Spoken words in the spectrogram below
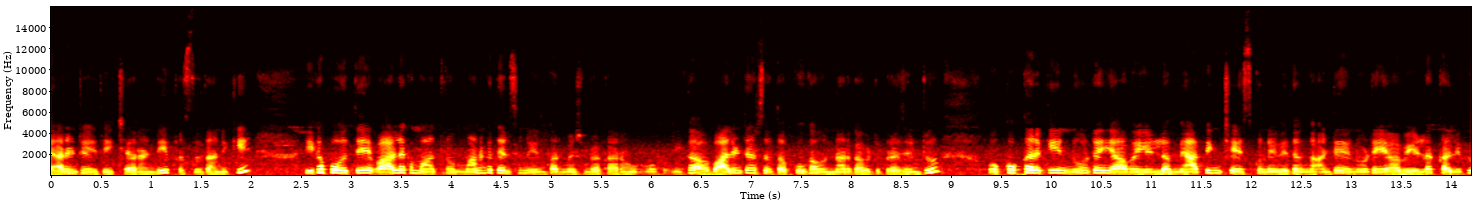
గ్యారంటీ అయితే ఇచ్చారండి ప్రస్తుతానికి. ఇకపోతే వాళ్ళకి మాత్రం మనకు తెలిసిన ఇన్ఫర్మేషన్ ప్రకారం ఇక వాలంటీర్స్ తక్కువగా ఉన్నారు కాబట్టి ప్రజెంటు ఒక్కొక్కరికి నూట యాభై ఇళ్ళ మ్యాపింగ్ చేసుకునే విధంగా అంటే నూట యాభై ఇళ్ళ కలిపి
